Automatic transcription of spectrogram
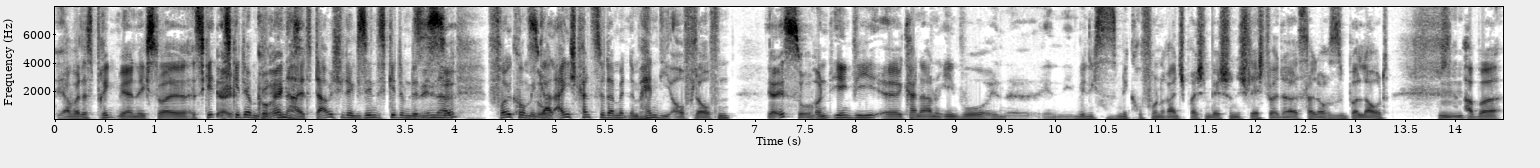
Ja, aber das bringt mir ja nichts, weil es geht, Ja, es geht ja um korrekt. den Inhalt. Da habe ich wieder gesehen, es geht um den Siehste? Inhalt. Vollkommen So. egal. Eigentlich kannst du da mit einem Handy auflaufen Ja, ist so. und irgendwie, äh, keine Ahnung, irgendwo in, äh, in wenigstens ein Mikrofon reinsprechen, wäre schon nicht schlecht, weil da ist halt auch super laut. Hm. Aber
